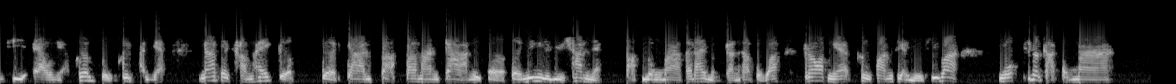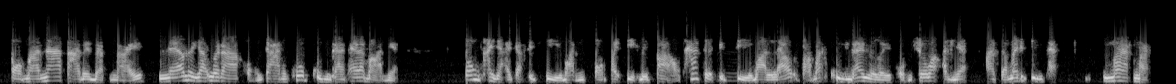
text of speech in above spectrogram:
NPL เนี่ยเพิ่มสูงขึ้นอันเนี้ยน่าจะทำให้เกิดเกิดการปรับประมาณการเอ่อ earning revision เนี่ยปรับลงมาก็ได้เหมือนกันครับผมว่ารอบนี้คือความเสี่ยงอยู่ที่ว่างบที่ประกาศออกมา ออกมาหน้าตาเป็นแบบไหน แล้วระยะเวลาของการควบคุมการแพร่ระบาดเนี่ย ต้องขยายจาก 14 วันออกไปอีกหรือเปล่า ถ้าเกิด 14 วันแล้วสามารถคุมได้เลย ผมเชื่อว่าอันเนี้ยอาจจะไม่ได้อิมแพคมากมาก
